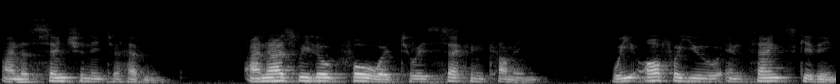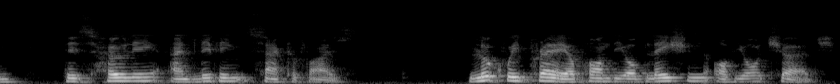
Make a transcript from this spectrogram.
and ascension into heaven, and as we look forward to his second coming, we offer you in thanksgiving this holy and living sacrifice. Look, we pray, upon the oblation of your church,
